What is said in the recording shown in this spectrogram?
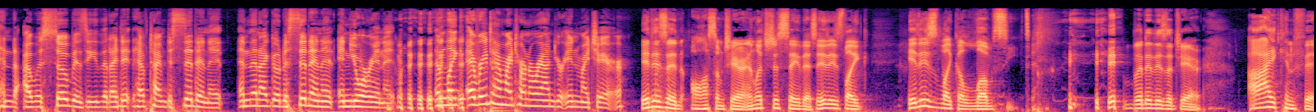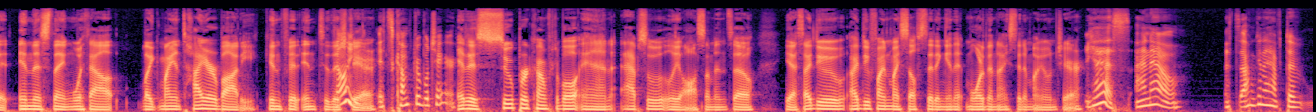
and I was so busy that I didn't have time to sit in it. And then I go to sit in it and you're in it. and like every time I turn around, you're in my chair. It is an awesome chair, and let's just say this: it is like, it is like a love seat, but it is a chair. I can fit in this thing without like my entire body can fit into this Telling you, chair. it's comfortable chair. It is super comfortable and absolutely awesome, and so yes, I do. I do find myself sitting in it more than I sit in my own chair. Yes, I know. It's, I'm gonna have to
